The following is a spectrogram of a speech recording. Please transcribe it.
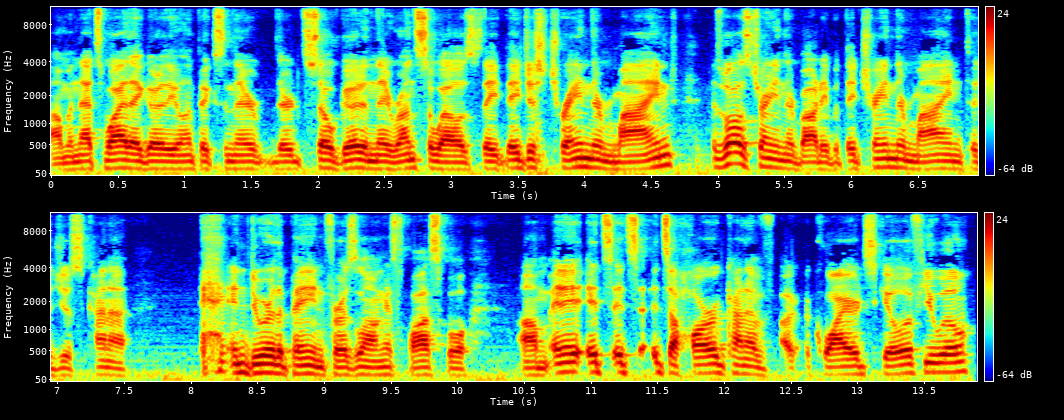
Um, and that's why they go to the Olympics and they're they're so good and they run so well. Is they they just train their mind as well as training their body, but they train their mind to just kind of endure the pain for as long as possible. Um, and it, it's it's it's a hard kind of acquired skill, if you will.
